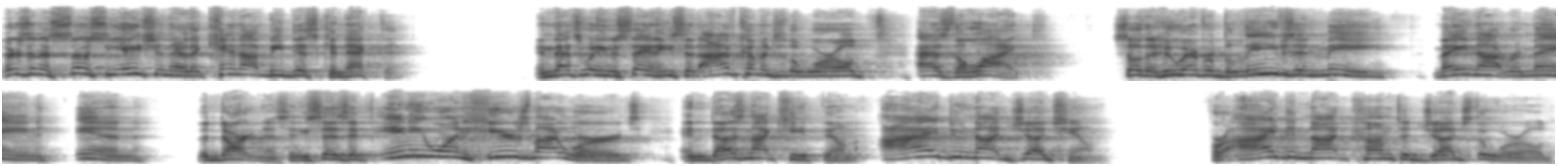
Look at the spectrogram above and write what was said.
There's an association there that cannot be disconnected. And that's what he was saying. He said, I've come into the world as the light, so that whoever believes in me may not remain in the darkness. And he says, If anyone hears my words and does not keep them, I do not judge him. For I did not come to judge the world,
